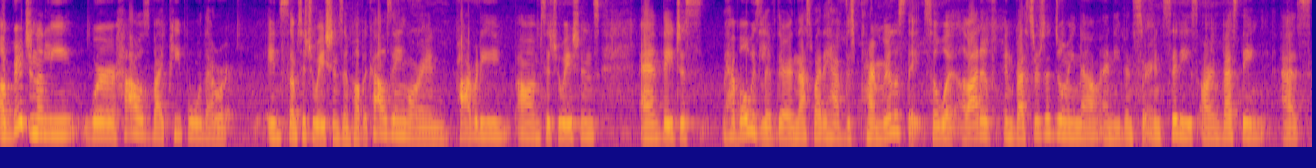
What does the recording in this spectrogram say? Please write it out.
originally were housed by people that were in some situations in public housing or in poverty um, situations and they just have always lived there and that's why they have this prime real estate. So what a lot of investors are doing now and even certain cities are investing as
